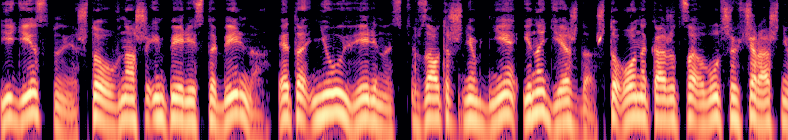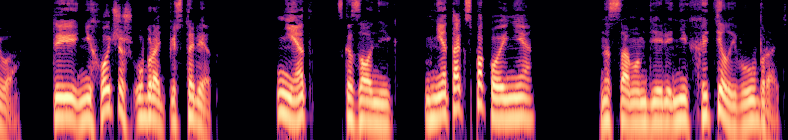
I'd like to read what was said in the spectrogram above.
Единственное, что в нашей империи стабильно, это неуверенность в завтрашнем дне и надежда, что он окажется лучше вчерашнего. Ты не хочешь убрать пистолет? Нет, сказал Ник. Мне так спокойнее. На самом деле Ник хотел его убрать,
